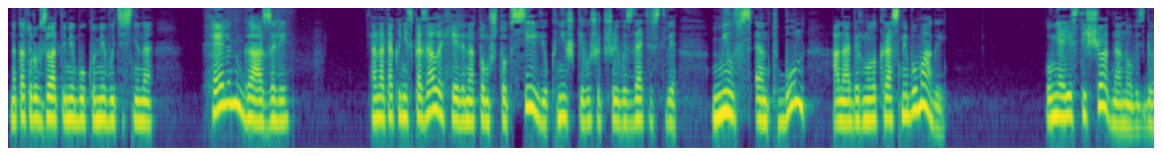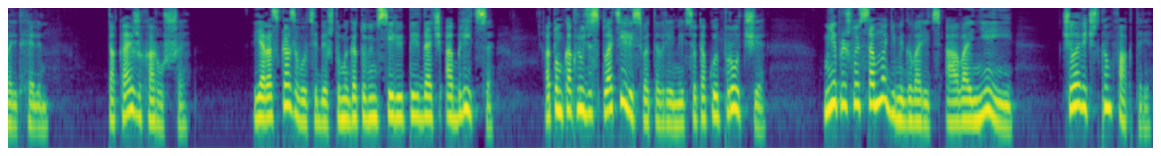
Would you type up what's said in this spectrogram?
на которых золотыми буквами вытеснено «Хелен Газели». Она так и не сказала Хелен о том, что все ее книжки, вышедшие в издательстве «Милс энд Бун», она обернула красной бумагой. «У меня есть еще одна новость», — говорит Хелен. «Такая же хорошая. Я рассказывал тебе, что мы готовим серию передач о Блице, о том, как люди сплотились в это время и все такое прочее. Мне пришлось со многими говорить о войне и человеческом факторе.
